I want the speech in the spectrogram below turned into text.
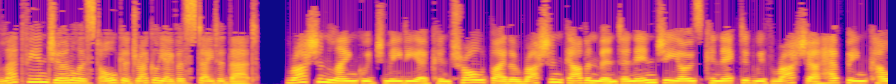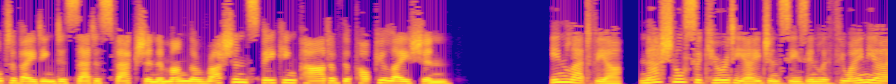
Latvian journalist Olga Dragiļeva stated that Russian-language media controlled by the Russian government and NGOs connected with Russia have been cultivating dissatisfaction among the Russian-speaking part of the population. In Latvia, national security agencies in Lithuania,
